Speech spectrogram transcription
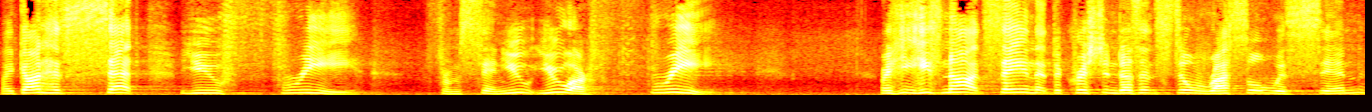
Like God has set you free from sin. You, you are free. Right? He, he's not saying that the Christian doesn't still wrestle with sin.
